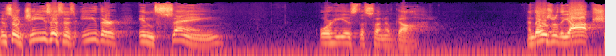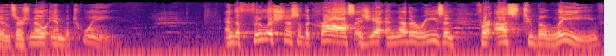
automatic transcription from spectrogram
And so Jesus is either insane or he is the Son of God. And those are the options, there's no in between. And the foolishness of the cross is yet another reason for us to believe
